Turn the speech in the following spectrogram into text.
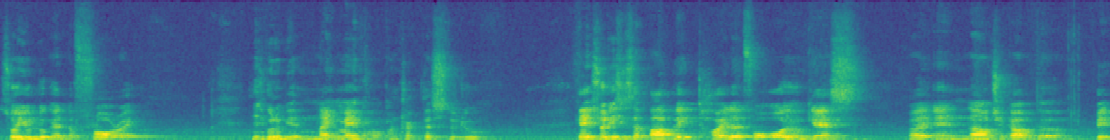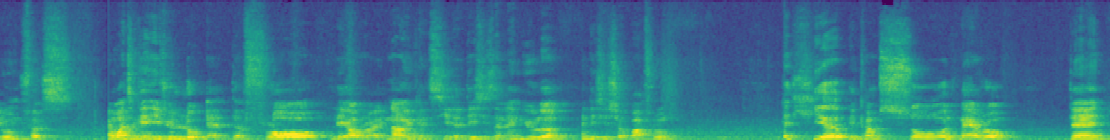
So you look at the floor right? This is going to be a nightmare for contractors to do. Okay so this is a public toilet for all your guests right? And now check out the bedroom first and once again if you look at the floor layout right now you can see that this is an angular and this is your bathroom and here becomes so narrow than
